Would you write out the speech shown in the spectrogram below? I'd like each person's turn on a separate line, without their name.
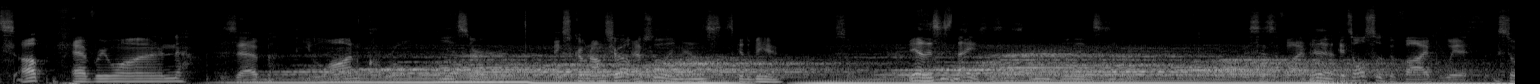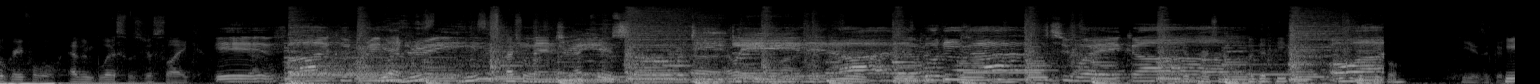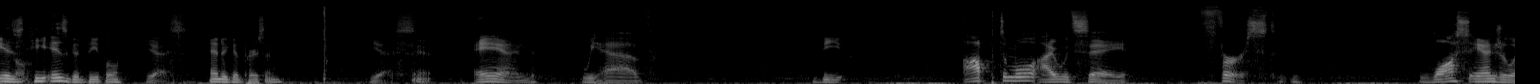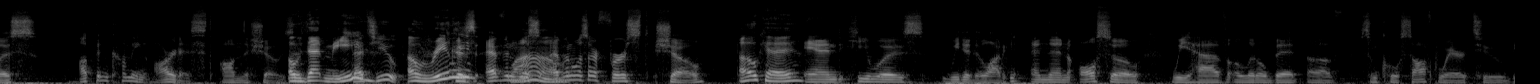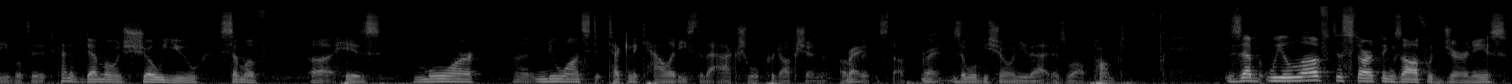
What's up, everyone? Zeb, Elon Kroll.
Yes, sir.
Thanks for coming on the show.
Absolutely, man. It's, it's good to be here.
So.
Yeah, this is nice. This is I'm really. This is a vibe.
This is the vibe.
Yeah.
It's also the vibe with So Grateful. Evan Bliss was just like,
If I could bring
Yeah, he's
dream
he's a special one. Man. That kid. Uh, I like him a lot.
I
He's a good
wouldn't
people.
have to wake
A good person. A good people.
Oh,
Good people.
he is good
He is.
people.
Good people
Yes.
and a good person.
Yes.
Yeah.
And we have the optimal, I would say, first Los Angeles up and coming artist on the shows.
Oh, is that me?
That's you.
Oh, really?
Because Evan was Evan was our first show,
Okay.
and he was we did a lot of, and then also we have a little bit of some cool software to be able to kind of demo and show you some of uh, his more uh, nuanced technicalities to the actual production of
Right.
the stuff.
Right.
So we'll be showing you that as well. Pumped. Zeb, we love to start things off with journeys.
